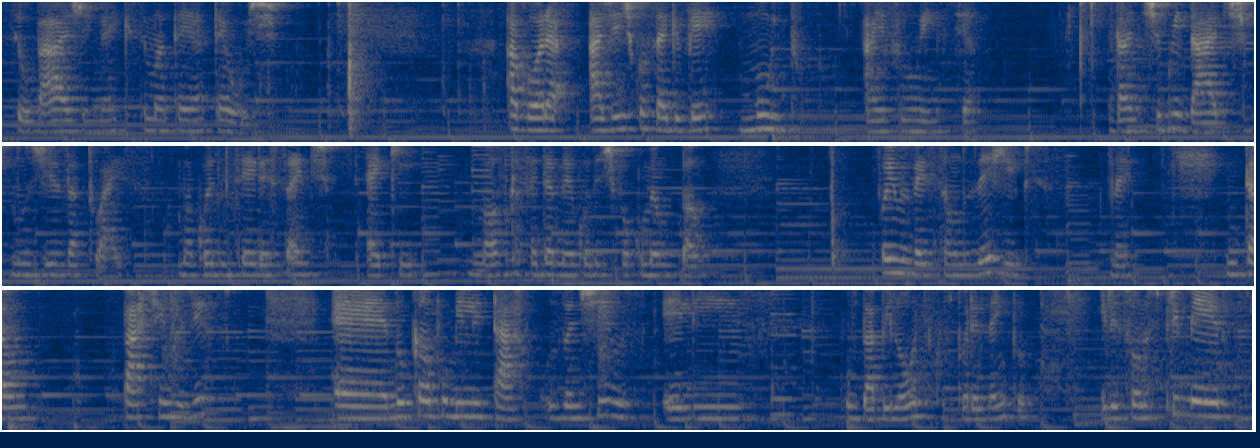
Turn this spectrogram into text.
selvagem, né, que se mantém até hoje. Agora, a gente consegue ver muito a influência da antiguidade nos dias atuais. Uma coisa interessante é que no nosso café da manhã, quando a gente for comer um pão, foi uma invenção dos egípcios, né? Então, partindo disso, é, no campo militar, os antigos, eles, os babilônicos, por exemplo, eles foram os primeiros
